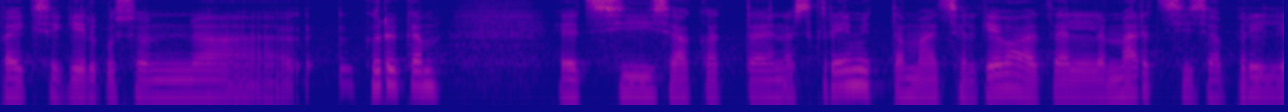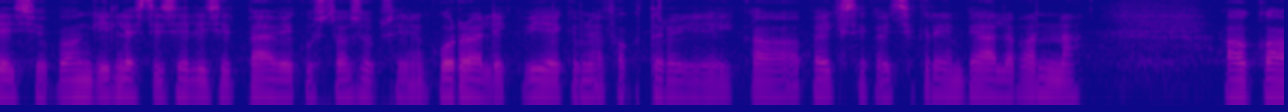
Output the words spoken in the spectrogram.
päiksekirgus on kõrgem et siis hakata ennast kreemitama, et seal kevadel, märtsis-aprillis juba on kindlasti selliseid päevi, kus tasub selline korralik viiekümne faktoriga päiksekaitsekreem peale panna. aga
